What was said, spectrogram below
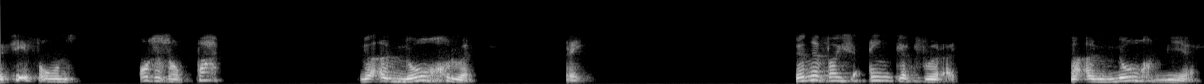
Dit sê vir ons ons is op pad na 'n nog groot pret. Dinge wys eintlik vooruit na 'n nog meer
